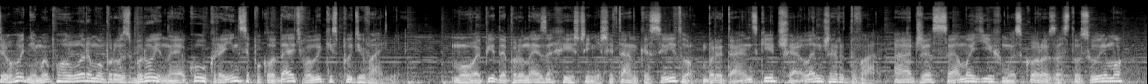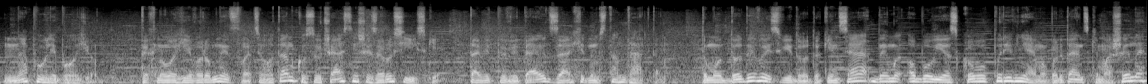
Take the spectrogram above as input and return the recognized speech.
Сьогодні ми поговоримо про зброю, на яку українці покладають великі сподівання. Мова піде про найзахищеніші танки світу британський Challenger 2, адже саме їх ми скоро застосуємо на полі бою. Технології виробництва цього танку сучасніші за російські та відповідають західним стандартам. Тому додивись відео до кінця, де ми обов'язково порівняємо британські машини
